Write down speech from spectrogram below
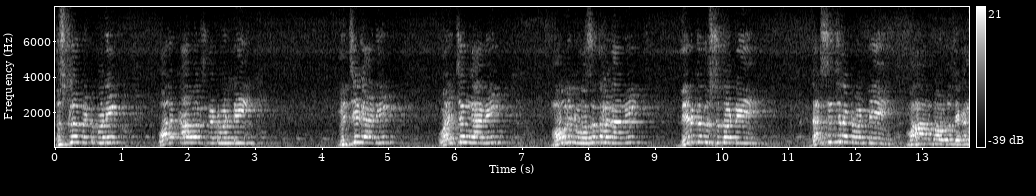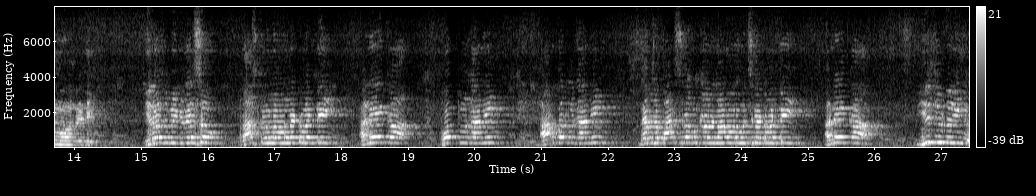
దృష్టిలో పెట్టుకొని వాళ్ళకు కావాల్సినటువంటి విద్య కానీ వైద్యం కానీ మౌలిక వసతులు కానీ దీర్ఘ దృష్టితోటి దర్శించినటువంటి మహానుభావుడు జగన్మోహన్ రెడ్డి. ఈరోజు మీకు తెలుసు రాష్ట్రంలో ఉన్నటువంటి అనేక పోర్టులు కానీ హార్బర్లు కానీ లేకపోతే పారిశ్రామిక విధానంలో వచ్చినటువంటి అనేక ఈజీ డూయింగ్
